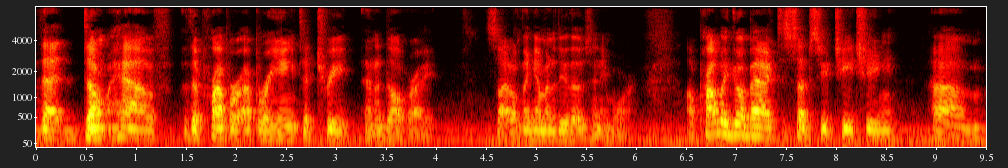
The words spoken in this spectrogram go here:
that don't have the proper upbringing to treat an adult right. So I don't think I'm going to do those anymore. I'll probably go back to substitute teaching um,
